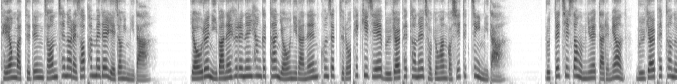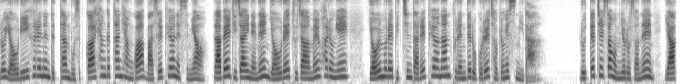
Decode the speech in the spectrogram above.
대형마트 등 전 채널에서 판매될 예정입니다. 여울은 입안에 흐르는 향긋한 여운이라는 콘셉트로 패키지에 물결 패턴을 적용한 것이 특징입니다. 롯데 칠성 음료에 따르면 물결 패턴으로 여울이 흐르는 듯한 모습과 향긋한 향과 맛을 표현했으며 라벨 디자인에는 여울의 두 자음을 활용해 여울물에 비친 달을 표현한 브랜드 로고를 적용했습니다. 롯데 칠성 음료로서는 약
